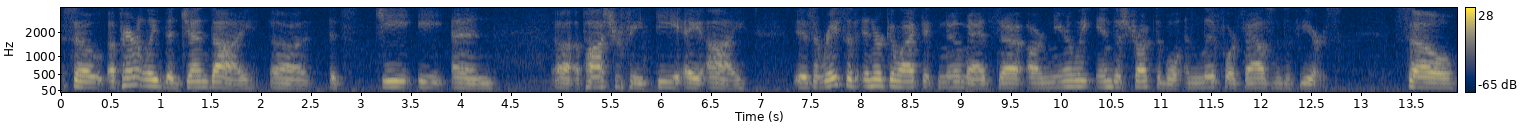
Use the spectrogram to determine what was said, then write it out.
so apparently the Gen'Dai, uh, it's G E N uh, apostrophe D A I, is a race of intergalactic nomads that are nearly indestructible and live for thousands of years. So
